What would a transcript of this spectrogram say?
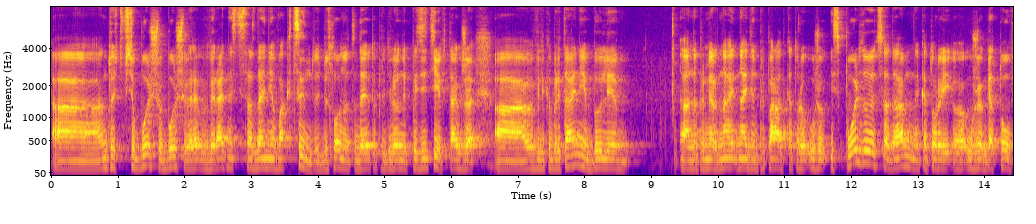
ну, то есть все больше и больше вероятности создания вакцин, то есть, безусловно, это дает определенный позитив. Также а, в Великобритании были а, например, найден препарат, который уже используется, да, который э, уже готов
